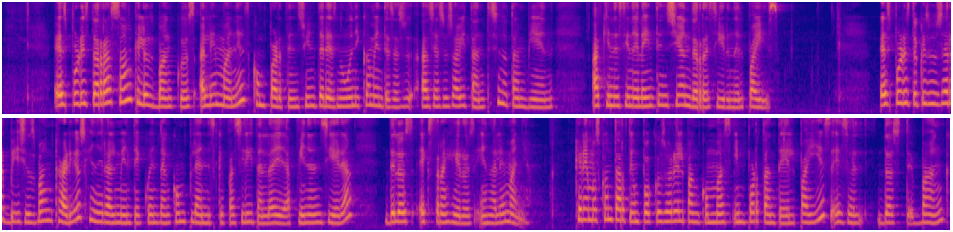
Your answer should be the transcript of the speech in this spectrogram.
Es por esta razón que los bancos alemanes comparten su interés no únicamente hacia sus habitantes, sino también a quienes tienen la intención de residir en el país. Es por esto que sus servicios bancarios generalmente cuentan con planes que facilitan la vida financiera de los extranjeros en Alemania. Queremos contarte un poco sobre el banco más importante del país, es el Deutsche Bank,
